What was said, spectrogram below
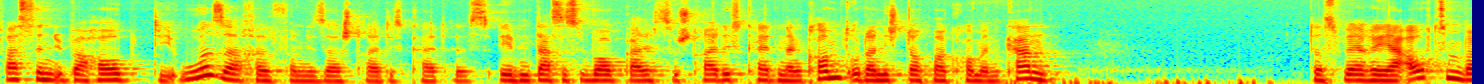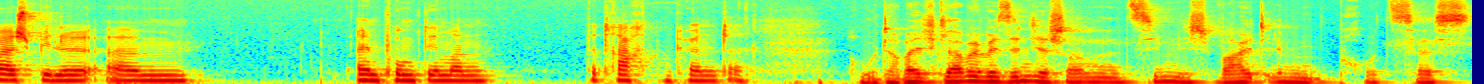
was denn überhaupt die Ursache von dieser Streitigkeit ist. Eben, dass es überhaupt gar nicht zu Streitigkeiten dann kommt oder nicht nochmal kommen kann. Das wäre ja auch zum Beispiel ähm, ein Punkt, den man betrachten könnte. Gut, aber ich glaube, wir sind hier schon ziemlich weit im Prozess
